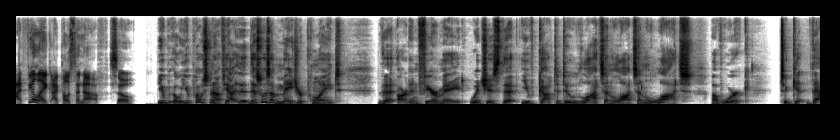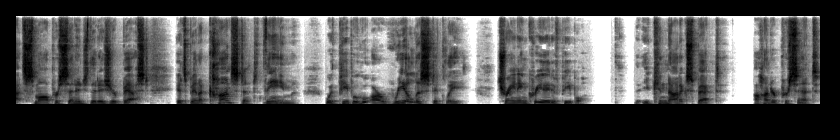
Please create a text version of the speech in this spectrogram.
I feel like I post enough, so You oh, you post enough. Yeah, th- this was a major point that Art and Fear made, which is that you've got to do lots and lots and lots of work to get that small percentage that is your best. It's been a constant theme with people who are realistically training creative people. You cannot expect 100%.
